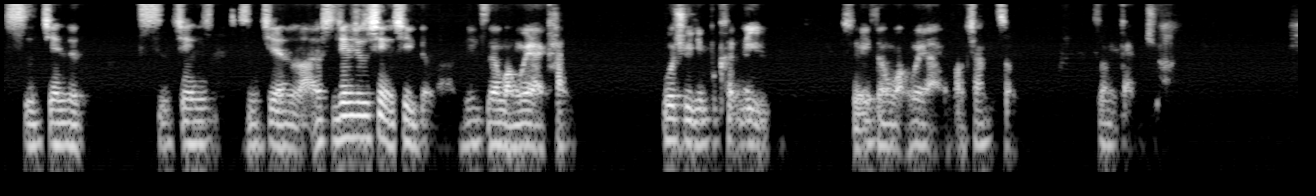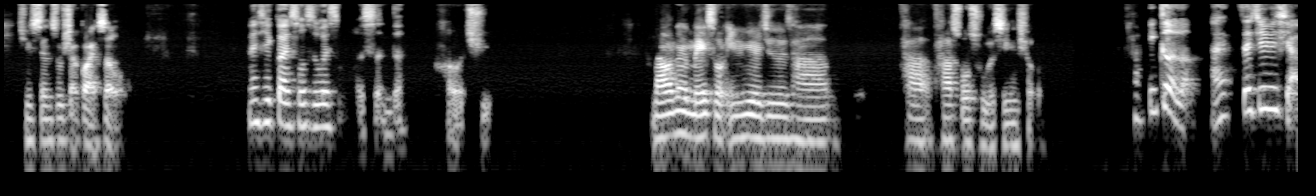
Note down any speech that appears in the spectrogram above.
时间的时间时间啦，时间就是线性的嘛，你只能往未来看，过去已经不可逆，所以只能往未来方向走，这种感觉。去生出小怪兽，那些怪兽是为什么而生的？好有趣。然后那个每首音乐就是他他他所处的星球。好一个了，来再继续想。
